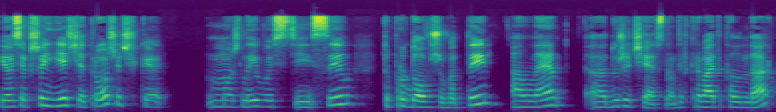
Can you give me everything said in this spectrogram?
І ось якщо є ще трошечки можливості і сил, то продовжувати, але е, дуже чесно, відкривайте календар,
